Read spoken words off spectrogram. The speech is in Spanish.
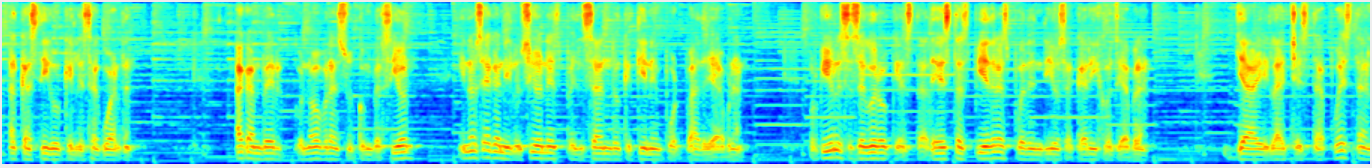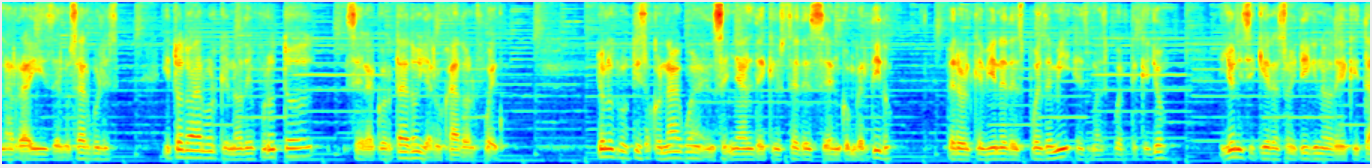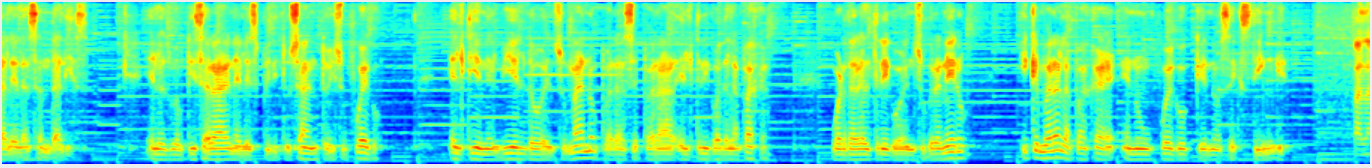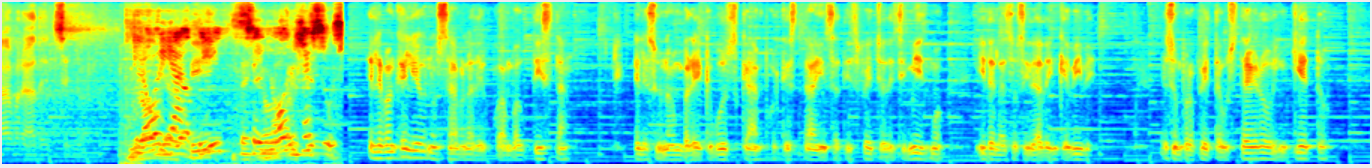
al castigo que les aguardan? Hagan ver con obras su conversión y no se hagan ilusiones pensando que tienen por padre a Abraham. Porque yo les aseguro que hasta de estas piedras pueden Dios sacar hijos de Abraham. Ya el hacha está puesta en la raíz de los árboles, y todo árbol que no dé fruto será cortado y arrojado al fuego. Yo los bautizo con agua en señal de que ustedes se han convertido, pero el que viene después de mí es más fuerte que yo, y yo ni siquiera soy digno de quitarle las sandalias. Él los bautizará en el Espíritu Santo y su fuego. Él tiene el bieldo en su mano para separar el trigo de la paja, guardará el trigo en su granero, y quemará la paja en un fuego que no se extingue. Palabra del Señor. Gloria a ti, Señor Jesús. El Evangelio nos habla de Juan Bautista. Él es un hombre que busca porque está insatisfecho de sí mismo y de la sociedad en que vive. Es un profeta austero, inquieto,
